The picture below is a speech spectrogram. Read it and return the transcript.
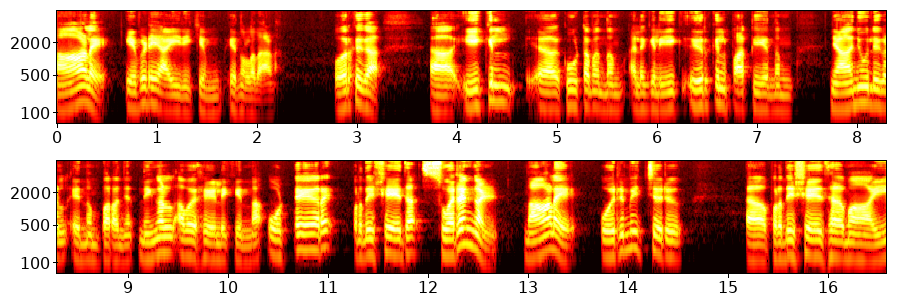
നാളെ എവിടെയായിരിക്കും എന്നുള്ളതാണ്. ഓർക്കുക ഈക്കിൽ കൂട്ടമെന്നും അല്ലെങ്കിൽ ഈ ഈർക്കിൽ പാർട്ടി എന്നും ഞാഞ്ഞൂലുകൾ എന്നും പറഞ്ഞ് നിങ്ങൾ അവഹേളിക്കുന്ന ഒട്ടേറെ പ്രതിഷേധ സ്വരങ്ങൾ നാളെ ഒരുമിച്ചൊരു പ്രതിഷേധമായി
